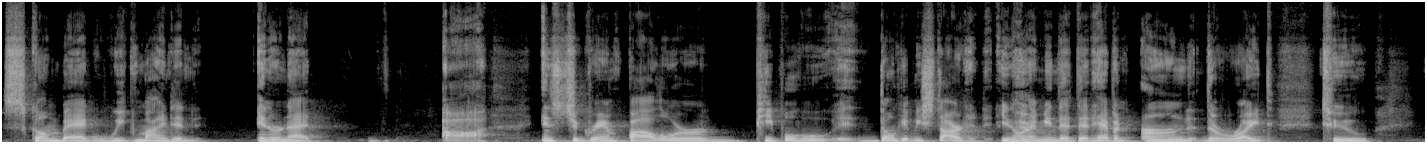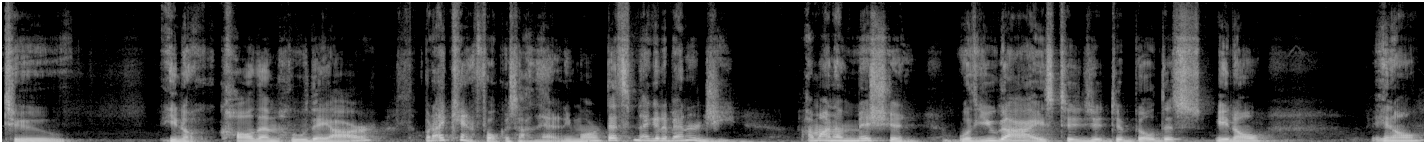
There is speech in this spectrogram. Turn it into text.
scumbag, weak-minded internet uh, Instagram follower people who don't get me started. You know what I mean? That that haven't earned the right to to you know call them who they are. But I can't focus on that anymore. That's negative energy. I'm on a mission with you guys to to, to build this. You know, you know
